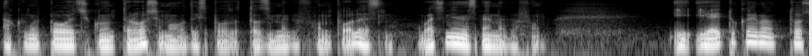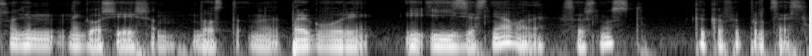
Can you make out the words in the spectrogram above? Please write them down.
ако имат повече контрол, ще могат да използват този мегафон по-лесно. Обаче ние не сме мегафон. И, и ей тук има точно един negotiation, доста нали, преговори и, и изясняване всъщност какъв е процес.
